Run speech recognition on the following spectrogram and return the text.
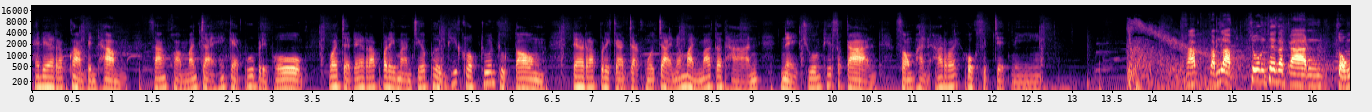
ให้ได้รับความเป็นธรรม สร้างความมั่นใจให้แก่ผู้บริโภค ว่าจะได้รับปริมาณเชื้อเพลิงที่ครบถ้วนถูกต้อง ได้รับบริการจากหัวจ่ายน้ำมันมาตรฐานในช่วงเทศกาล 2567 นี้ครับสำหรับช่วงเทศกาลสง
